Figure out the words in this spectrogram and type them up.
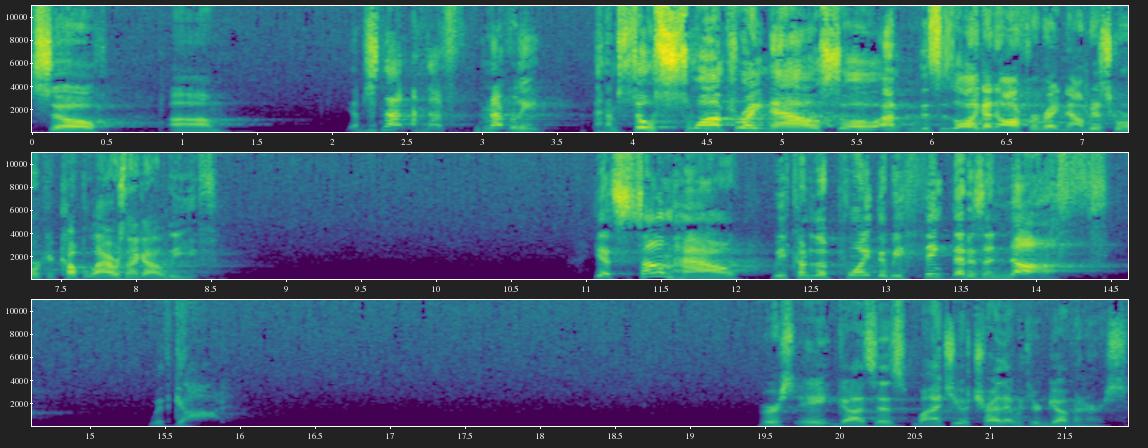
So um, I'm just not, I'm not, I'm not really, and I'm so swamped right now, so I'm, this is all I got to offer right now. I'm just going to work a couple hours and I got to leave. Yet somehow we've come to the point that we think that is enough with God. Verse 8, God says, Why don't you try that with your governors?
